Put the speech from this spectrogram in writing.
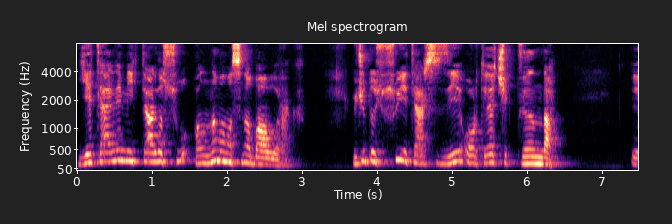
yeterli miktarda su alınamamasına bağlı olarak vücutta su yetersizliği ortaya çıktığında e,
